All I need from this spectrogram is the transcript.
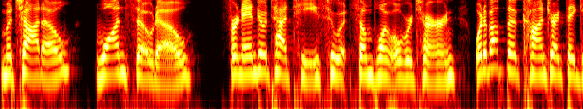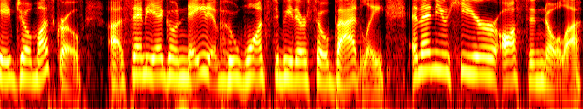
Machado, Juan Soto, Fernando Tatis, who at some point will return. What about the contract they gave Joe Musgrove, uh, San Diego native, who wants to be there so badly? And then you hear Austin Nola,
